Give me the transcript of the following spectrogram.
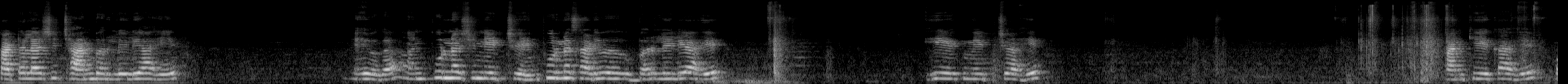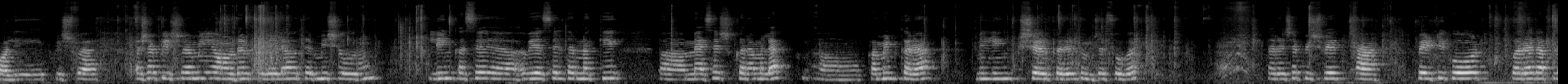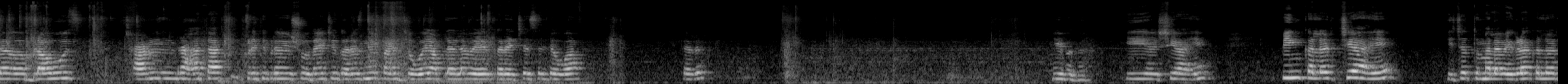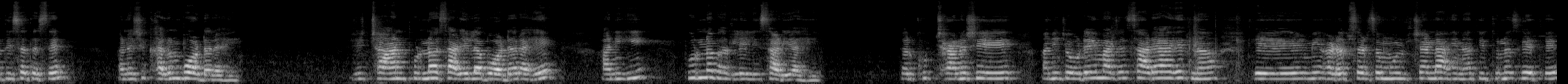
काटाला अशी छान भरलेली आहे. हे बघा आणि पूर्ण अशी नेटची आहे पूर्ण साडी भरलेली आहे. ही एक नेटची आहे. आणखी एक आहे पॉली पिशव्या. अशा पिशव्या मी ऑर्डर केलेल्या होत्या मी शोवरून लिंक असे हवी असेल तर नक्की मेसेज करा मला. कमेंट करा. मी लिंक शेअर करेल तुमच्यासोबत. तर अशा पिशवेत छान पेटीकोट परत आपलं ब्लाऊज छान राहतात. इकडे तिकडे शोधायची गरज नाही पडत. जेव्हाही आपल्याला वेअर करायची असेल तेव्हा. तर हे बघा ही अशी आहे. पिंक कलरची आहे. हिच्यात तुम्हाला वेगळा कलर दिसत असेल. आणि अशी खालून बॉर्डर आहे. अशी छान पूर्ण साडीला बॉर्डर आहे. आणि ही पूर्ण भरलेली साडी आहे. तर खूप छान अशी आणि जेवढेही माझ्या साड्या आहेत ना हे मी हडपसरचं मूळचंद आहे ना तिथूनच घेते.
